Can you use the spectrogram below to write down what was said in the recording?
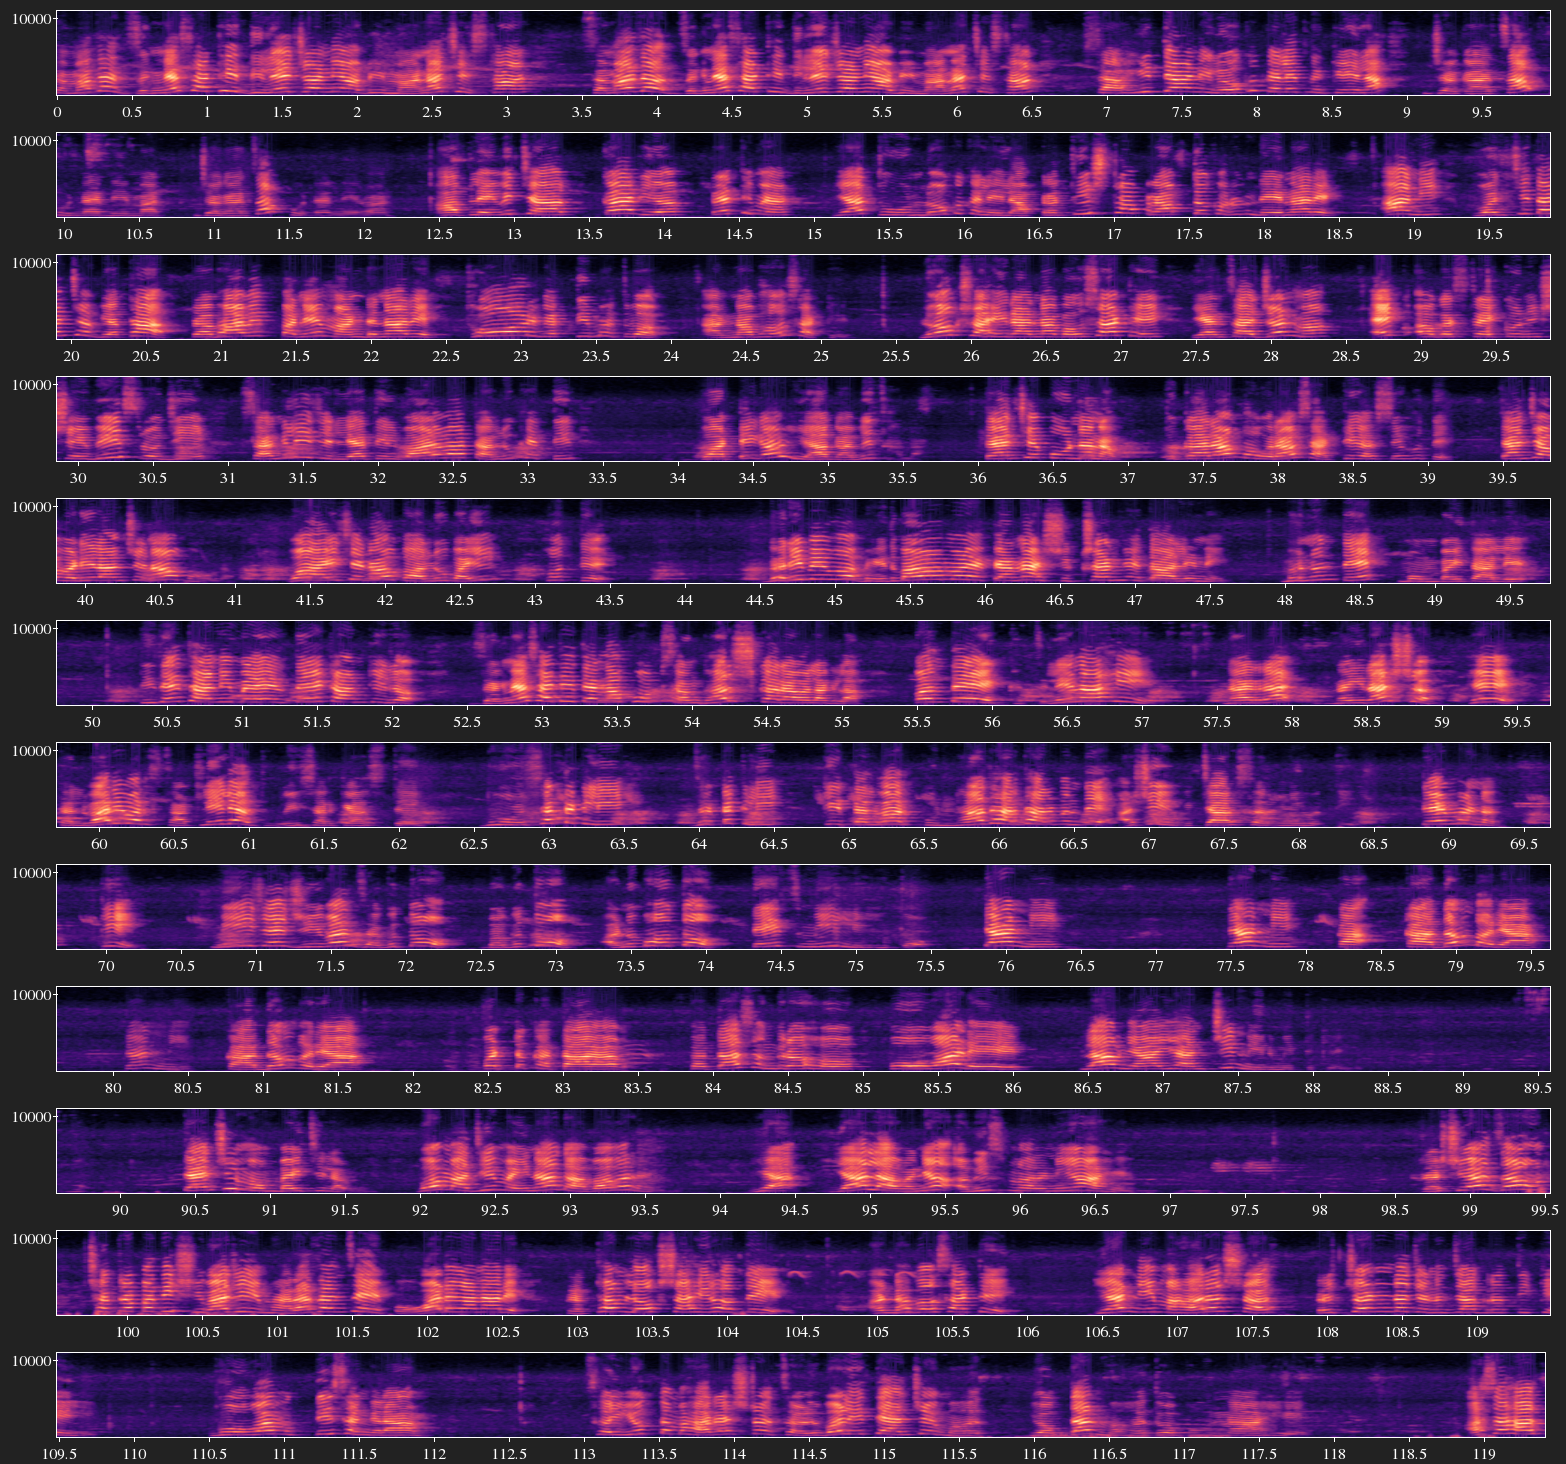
समाजात जगण्यासाठी दिले ज्यांनी अभिमानाचे स्थान समाजात जगण्यासाठी दिले ज्यांनी अभिमानाचे स्थान साहित्य आणि लोककलेतनं केला जगाचा पुनर्निर्माण जगाचा पुनर्निर्माण. आपले विचार कार्य प्रतिमा यातून लोककलेला प्रतिष्ठा प्राप्त करून देणारे आणि वंचितांच्या व्यथा प्रभावितपणे मांडणारे थोर व्यक्तिमत्व अण्णाभाऊ साठे. लोकशाहीर अण्णाभाऊ साठे यांचा जन्म एक ऑगस्ट एकोणीसशे वीस रोजी सांगली जिल्ह्यातील वाळवा तालुक्यातील वाटेगाव या गावी झाला. त्यांचे पूर्ण नाव तुकाराम भाऊराव साठे असे होते. त्यांच्या वडिलांचे नाव भाऊराव व आईचे नाव बालूबाई होते. गरिबी व भेदभावामुळे त्यांना शिक्षण घेता आले नाही. म्हणून ते मुंबईत आले. तिथे त्यांनी मिळेल ते काम केलं. जगण्यासाठी त्यांना खूप संघर्ष करावा लागला. पण ते खचले नाही. नारा नैराश्य हे तलवारीवर साठलेल्या धुळीसारखे असते. धूळ सटकली झटकली की तलवार पुन्हा धारधार बनते अशी विचारसरणी होती. ते म्हणत की मी जे जीवन जगतो बघतो अनुभवतो तेच मी लिहितो. त्यांनी त्यांनी का कादंबऱ्या त्यांनी कादंबऱ्या पटकथा कथासंग्रह पोवाडे यांची निर्मिती केली. त्यांची मुंबईची लावणी व माझी मैना गावावर राहिली. या या लावण्या अविस्मरणीय आहेत. रशिया जाऊन छत्रपती शिवाजी महाराजांचे पोवाडे गाणारे प्रथम लोकशाहीर होते. अण्णाभाऊ साठे यांनी महाराष्ट्रात प्रचंड जनजागृती केली. गोवा मुक्ती संग्राम. संयुक्त महाराष्ट्र चळवळीत त्यांचे महत्त्व योगदान महत्त्वपूर्ण आहे. असा हा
